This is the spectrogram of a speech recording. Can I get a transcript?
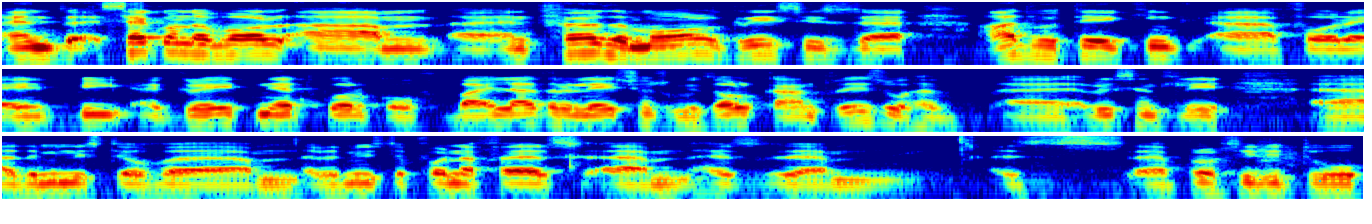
And second of all, um, uh, and furthermore, Greece is uh, advocating uh, for a, a, great network of bilateral relations with all countries. We have uh, recently the Minister of um, the Minister of Foreign Affairs um, has um, has uh, proceeded to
